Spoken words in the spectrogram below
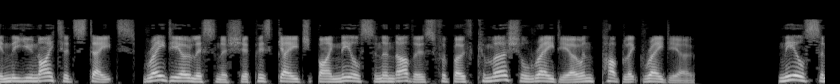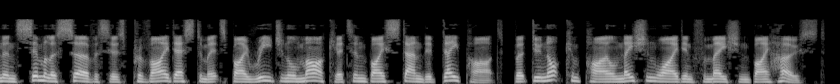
In the United States, radio listenership is gauged by Nielsen and others for both commercial radio and public radio. Nielsen and similar services provide estimates by regional market and by standard daypart, but do not compile nationwide information by host.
